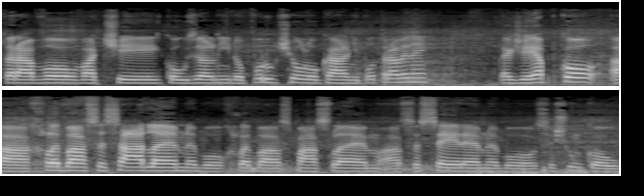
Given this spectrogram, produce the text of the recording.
biostravovači kouzelný doporučují lokální potraviny, takže jabko a chleba se sádlem, nebo chleba s máslem a se sejrem, nebo se šunkou.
